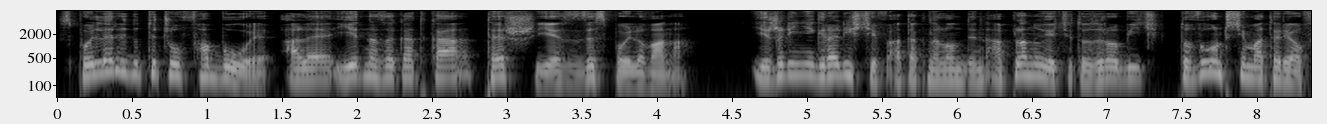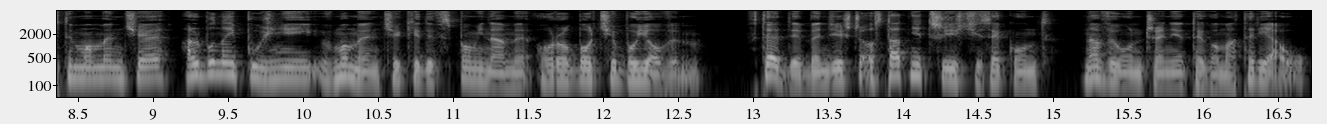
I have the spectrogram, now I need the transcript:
Spoilery dotyczą fabuły, ale jedna zagadka też jest zespoilowana. Jeżeli nie graliście w Atak na Londyn, a planujecie to zrobić, to wyłączcie materiał w tym momencie albo najpóźniej w momencie, kiedy wspominamy o robocie bojowym. Wtedy będzie jeszcze ostatnie 30 sekund na wyłączenie tego materiału.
